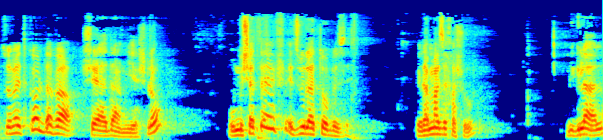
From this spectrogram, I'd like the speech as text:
זאת אומרת, כל דבר שאדם יש לו, הוא משתף את זולתו בזה. ולמה זה חשוב? בגלל,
